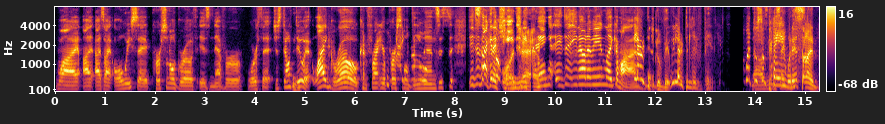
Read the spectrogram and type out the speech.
why I, as I always say, personal growth is never worth it. Just don't Mm. do it. Why grow? Confront your personal demons. It's it's just not going to Come on, change anything. It- you know what I mean? Like, come on. We learned a little bit. We learned a little bit. Went No, through some was say, pain with his son.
